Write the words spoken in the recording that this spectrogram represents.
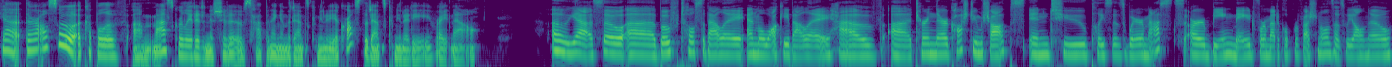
Yeah, there are also a couple of um, mask related initiatives happening in the dance community, across the dance community right now. Oh, yeah. So uh, both Tulsa Ballet and Milwaukee Ballet have uh, turned their costume shops into places where masks are being made for medical professionals. As we all know,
